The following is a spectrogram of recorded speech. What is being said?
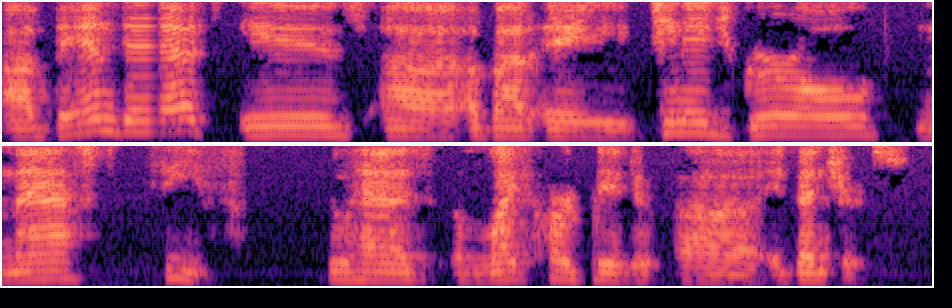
uh, Bandette is uh, about a teenage girl masked thief who has lighthearted uh, adventures.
